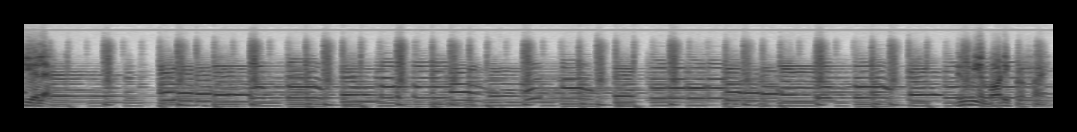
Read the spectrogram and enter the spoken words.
பட்டியலை give me a body profile.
